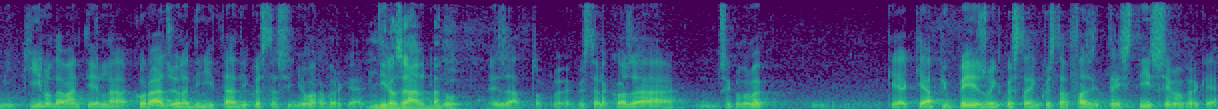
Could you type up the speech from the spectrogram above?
mi inchino davanti al coraggio e alla dignità di questa signora perché... Di Rosalba. Esatto, eh, questa è la cosa, secondo me, che, che ha più peso in questa, in questa fase tristissima perché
